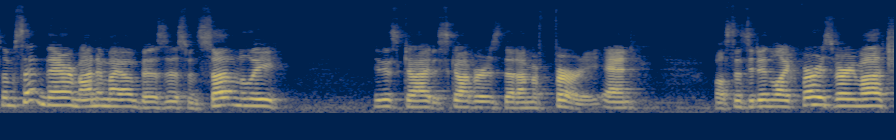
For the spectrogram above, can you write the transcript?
So I'm sitting there minding my own business when suddenly this guy discovers that I'm a furry. And, well, since he didn't like furries very much,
